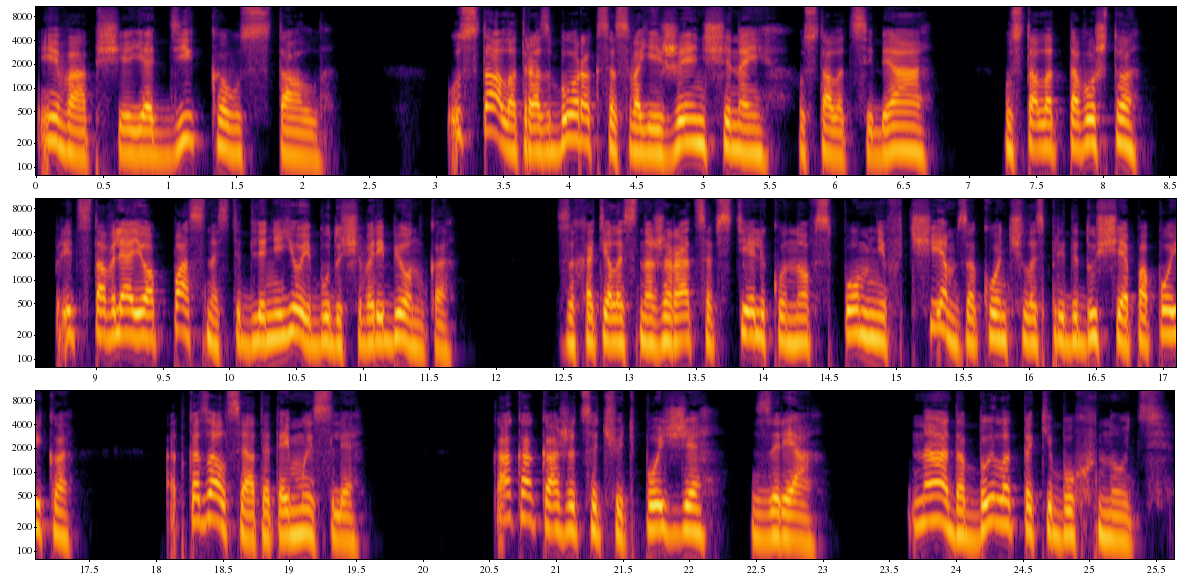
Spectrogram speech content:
И вообще, я дико устал. Устал от разборок со своей женщиной, устал от себя. Устал от того, что представляю опасность для нее и будущего ребенка. Захотелось нажраться в стельку, но, вспомнив, чем закончилась предыдущая попойка, отказался от этой мысли. Как окажется чуть позже, зря. Надо было таки бухнуть.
